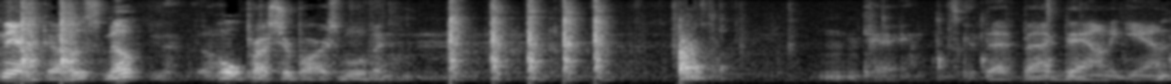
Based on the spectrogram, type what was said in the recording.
There it goes. Nope, the whole pressure bar is moving. Okay, let's get that back down again.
